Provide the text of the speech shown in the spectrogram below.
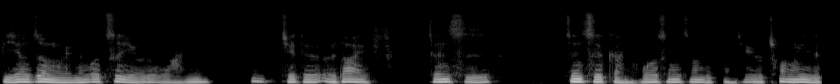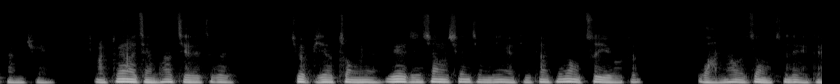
比较认为能够自由的玩，觉得 alive 真实。真实感、活生生的感觉、有创意的感觉啊，对他来讲，他觉得这个就比较重要，也有点像先前明也提到，就那种自由的玩或者这种之类的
